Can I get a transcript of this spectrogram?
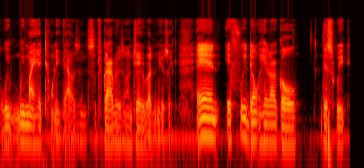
We we might hit twenty thousand subscribers on J Rudd Music, and if we don't hit our goal this week,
